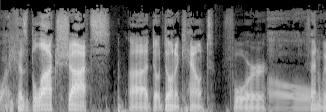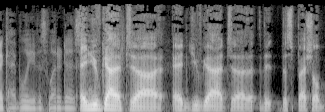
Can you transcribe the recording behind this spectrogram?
why. because block shots uh, don't don't account for oh. Fenwick, I believe, is what it is. And you've got uh, and you've got uh, the, the, special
